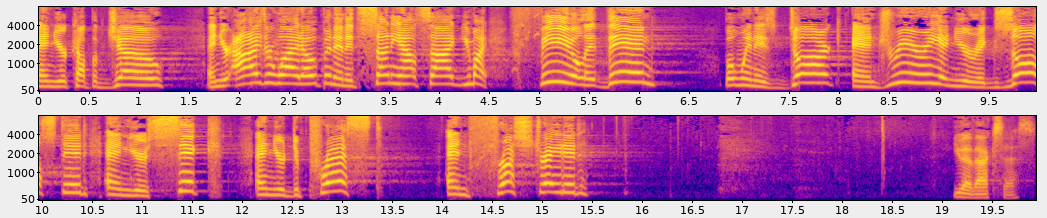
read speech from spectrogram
and your cup of joe and your eyes are wide open and it's sunny outside. You might feel it then. But when it's dark and dreary and you're exhausted and you're sick and you're depressed and frustrated, you have access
